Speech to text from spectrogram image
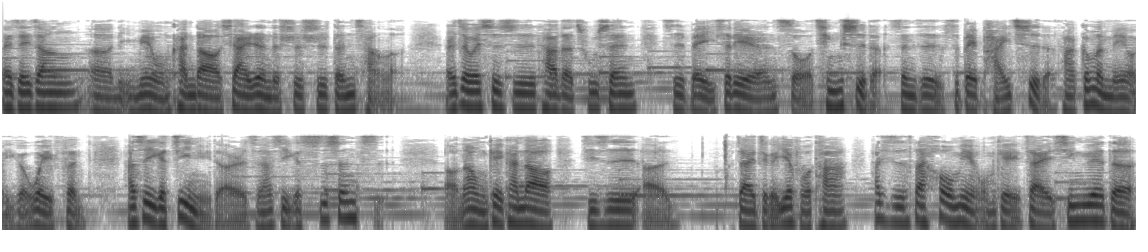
在这一章呃里面，我们看到下一任的士师登场了。而这位士师，他的出身是被以色列人所轻视的，甚至是被排斥的。他根本没有一个位分，他是一个妓女的儿子，他是一个私生子。哦，那我们可以看到，其实呃，在这个耶佛他，他其实在后面，我们可以在新约的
